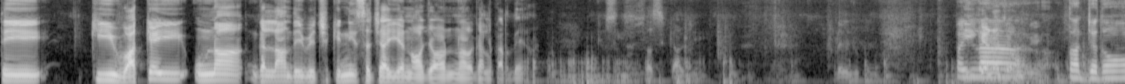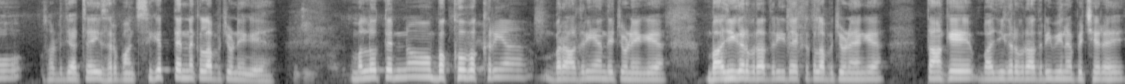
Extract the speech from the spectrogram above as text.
ਤੇ ਕੀ ਵਾਕਈ ਉਹਨਾਂ ਗੱਲਾਂ ਦੇ ਵਿੱਚ ਕਿੰਨੀ ਸੱਚਾਈ ਹੈ? ਨੌਜਵਾਨ ਨਾਲ ਗੱਲ ਕਰਦੇ ਹਾਂ। ਸਤਿ ਸ਼੍ਰੀ ਅਕਾਲ ਜੀ। ਪਹਿਲਾਂ ਤਾਂ ਜਦੋਂ ਸਾਡੇ ਚਾਚਾ ਜੀ ਸਰਪੰਚ ਸੀਗੇ ਤਿੰਨ ਕਲੱਬ ਚੁਣੇ ਗਏ ਆ। ਜੀ। ਮਤਲਬ ਤਿੰਨੋਂ ਵੱਖੋ ਵੱਖਰੀਆਂ ਬਰਾਦਰੀਆਂ ਦੇ ਚੁਣੇ ਗਏ ਆ। ਬਾਜੀਗਰ ਬਰਾਦਰੀ ਦਾ ਇੱਕ ਕਲੱਬ ਚੁਣਿਆ ਗਿਆ। ਤਾਂ ਕਿ ਬਾਜੀਗਰ ਬਰਾਦਰੀ ਵੀ ਨਾ ਪਿੱਛੇ ਰਹੇ।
